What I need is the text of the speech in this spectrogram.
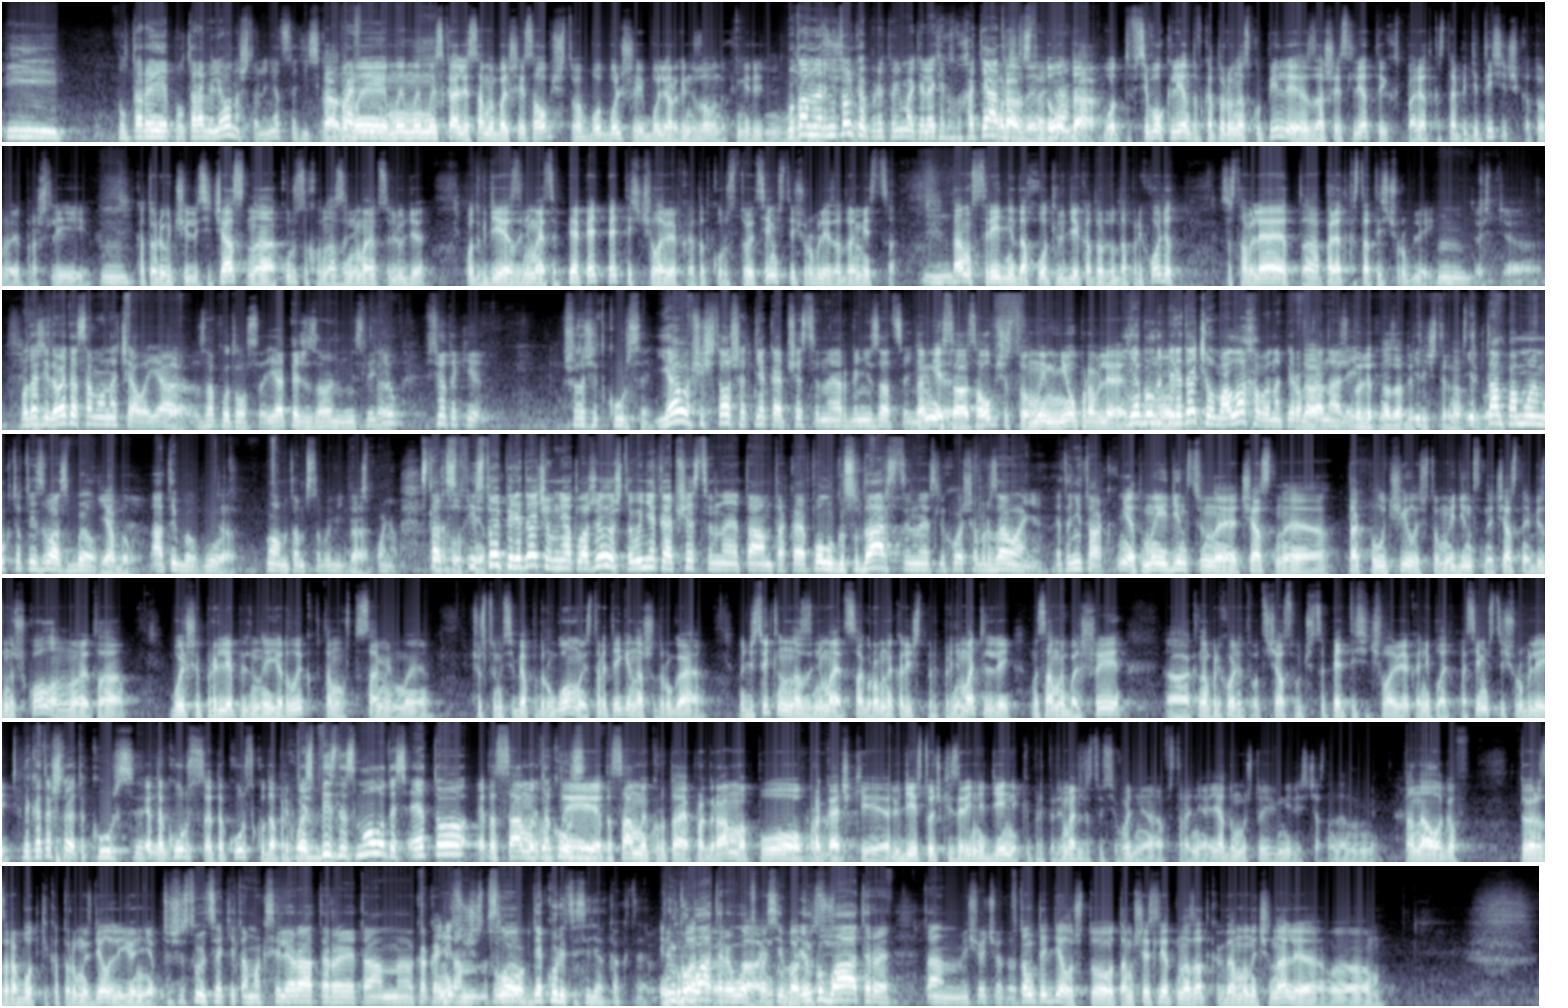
полторы, полтора миллиона, что ли, нет статистики? Да, но мы, меня. мы, мы, мы искали самые большие сообщества, бо- больше и более организованных в мире. Ну там, наверное, не только предприниматели, а те, кто хотят еще разные. стать, но, да? да? вот всего клиентов, которые у нас купили за 6 лет, их порядка 105 тысяч, которые прошли, которые учили. Сейчас на курсах у нас занимаются люди, вот где занимается 5, 5, 5 тысяч человек, этот курс стоит 70 тысяч рублей за 2 месяца. Там средний доход людей, которые туда приходят, составляет а, порядка 100 тысяч рублей. То есть, э, Подожди, давай с самого начала. Я Да. запутался. Я опять же за вами не следил. Все-таки, что значит курсы? Я вообще считал, что это некая общественная организация. там некая. есть со- сообщество, мы им не управляем. Я был на но- передаче у Малахова на Первом да, канале. сто лет назад, И- 2013 и, год. там, по-моему, кто-то из вас был. Я был. А, ты был, вот. Да. Ну, а мы там с тобой виделись, Да. понял. Ста- Осталось из той передачи у меня отложилось, что вы некая общественная, там, такая полугосударственная, если хочешь, образование. Это не так. Нет, мы единственная частная, так получилось, что мы единственная частная бизнес-школа, но это больше прилепленный ярлык, потому что сами мы чувствуем себя по-другому, и стратегия наша другая. Но действительно, нас занимается огромное количество предпринимателей, мы самые большие, К нам приходит, вот сейчас учатся 5 тысяч человек, они платят по 70 тысяч рублей. Так это что, это курсы? Это курс, это курс, куда То есть бизнес-молодость это... Это самые Это крутые, курсы. это самая крутая программа по прокачке людей с точки зрения денег и предпринимательства сегодня в стране. Я думаю, что и в мире сейчас на данный момент. Аналогов той разработки, которую мы сделали, ее нет. Существуют всякие там акселераторы, там, э, как они, Они там, существуют. слово, где курицы сидят, как это? Инкубаторы. вот, А, спасибо. инкубаторы Инкубаторы, там, еще что-то. В том-то и дело, что там 6 лет назад, когда мы начинали, э,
